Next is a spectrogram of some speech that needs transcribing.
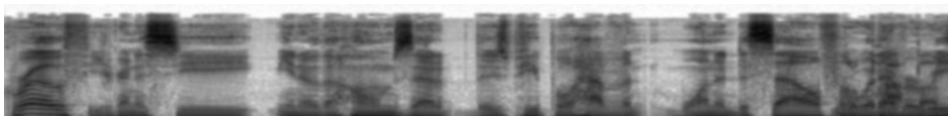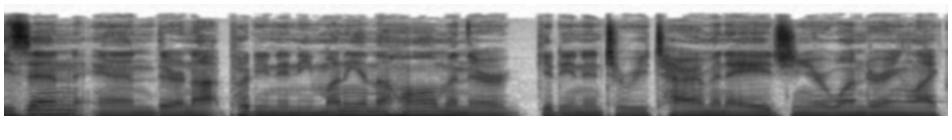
growth. You're going to see, you know, the homes that those people haven't wanted to sell for Little whatever reason, yeah. and they're not putting any money in the home, and they're getting into retirement age, and you're wondering like.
